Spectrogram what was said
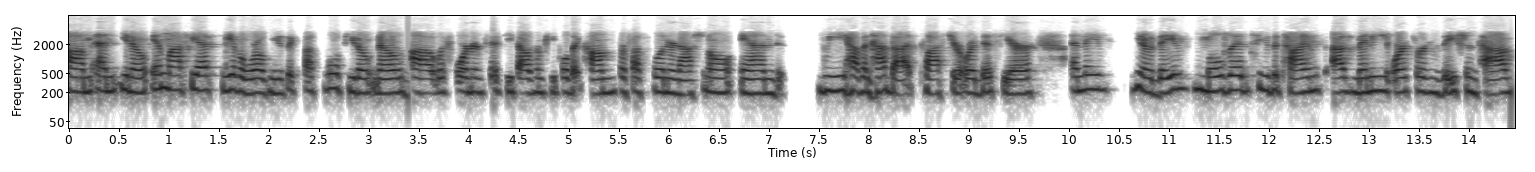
Um, and, you know, in Lafayette, we have a World Music Festival, if you don't know, uh, with 450,000 people that come for Festival International. And we haven't had that last year or this year. And they've you know, they've molded to the times as many arts organizations have.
